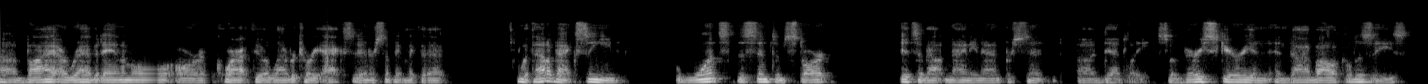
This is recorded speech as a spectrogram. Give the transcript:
uh, by a rabid animal or acquire through a laboratory accident or something like that, without a vaccine, once the symptoms start, it's about 99% uh, deadly. So, very scary and, and, diabolical disease.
